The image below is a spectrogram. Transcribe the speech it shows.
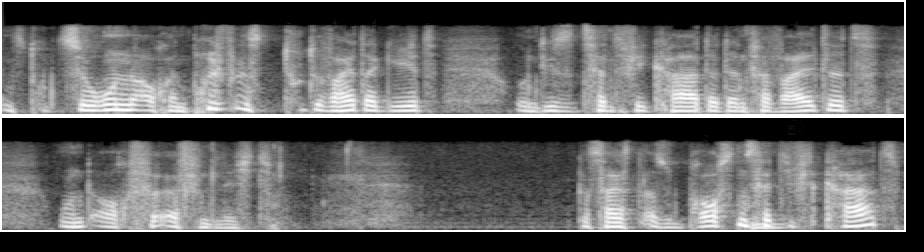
Instruktionen auch an Prüfinstitute weitergeht und diese Zertifikate dann verwaltet und auch veröffentlicht. Das heißt also, du brauchst ein mhm. Zertifikat,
